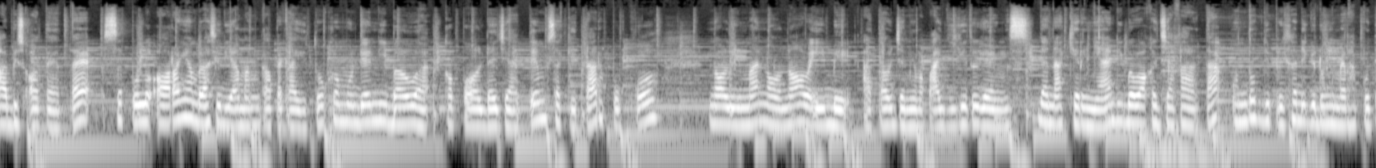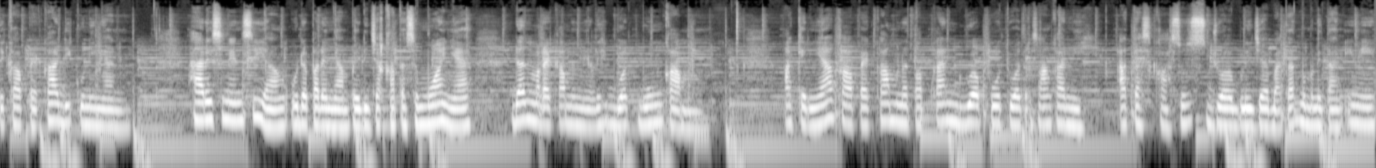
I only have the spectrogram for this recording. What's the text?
Abis OTT, 10 orang yang berhasil diamankan KPK itu kemudian dibawa ke Polda Jatim sekitar pukul 05.00 WIB atau jam 5 pagi gitu gengs. Dan akhirnya dibawa ke Jakarta untuk diperiksa di Gedung Merah Putih KPK di Kuningan. Hari Senin siang udah pada nyampe di Jakarta semuanya dan mereka memilih buat bungkam. Akhirnya KPK menetapkan 22 tersangka nih atas kasus jual beli jabatan pemerintahan ini,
